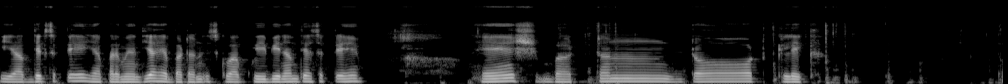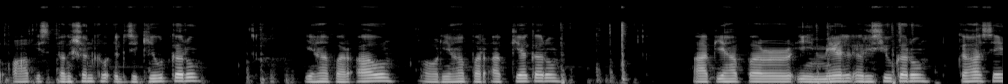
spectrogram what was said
ये आप देख सकते हैं, यहाँ पर मैंने दिया है बटन, इसको आप कोई भी नाम दे सकते हैं। Hash button dot click. तो आप इस फ़ंक्शन को एग्जीक्यूट करो। यहाँ पर आओ और यहाँ पर आप क्या करो? आप यहाँ पर ईमेल रिसीव करो, कहाँ से?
